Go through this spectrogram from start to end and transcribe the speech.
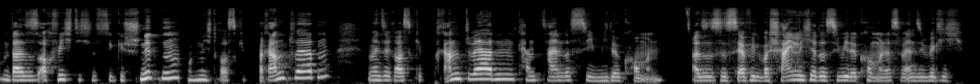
Und da ist es auch wichtig, dass sie geschnitten und nicht rausgebrannt werden. wenn sie rausgebrannt werden, kann es sein, dass sie wiederkommen. Also es ist sehr viel wahrscheinlicher, dass sie wiederkommen, als wenn sie wirklich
